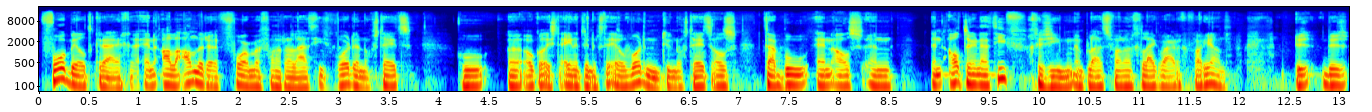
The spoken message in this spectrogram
voorbeeld krijgen. En alle andere vormen van relaties worden nog steeds, hoe, uh, ook al is de 21ste eeuw, worden natuurlijk nog steeds als taboe en als een een alternatief gezien in plaats van een gelijkwaardige variant. Dus, dus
